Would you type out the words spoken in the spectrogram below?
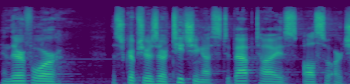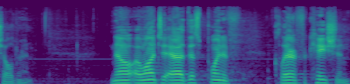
And therefore, the scriptures are teaching us to baptize also our children. Now, I want to add this point of clarification.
